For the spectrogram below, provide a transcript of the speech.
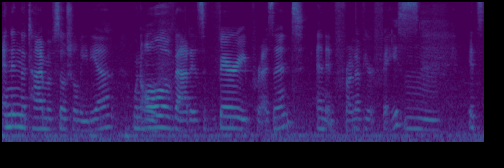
And in the time of social media, when all of that is very present and in front of your face, it's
